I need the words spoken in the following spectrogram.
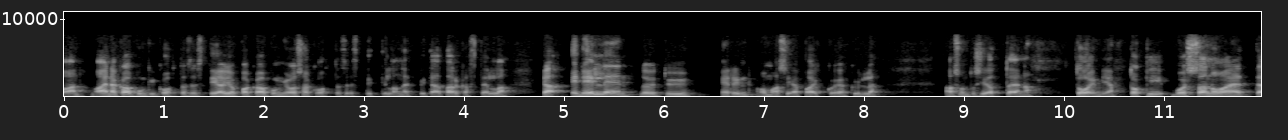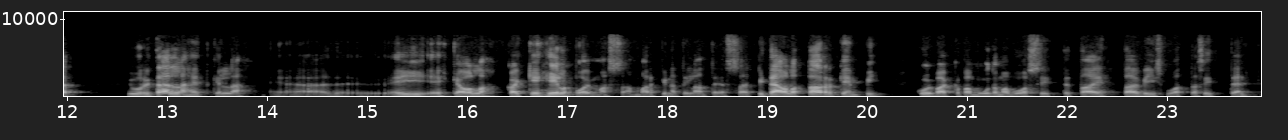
vaan aina kaupunkikohtaisesti ja jopa kaupungin osakohtaisesti tilanne pitää tarkastella. Ja edelleen löytyy erinomaisia paikkoja kyllä asuntosijoittajana toimia. Toki voisi sanoa, että juuri tällä hetkellä ei ehkä olla kaikkein helpoimmassa markkinatilanteessa. Että pitää olla tarkempi kuin vaikkapa muutama vuosi sitten tai, tai viisi vuotta sitten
